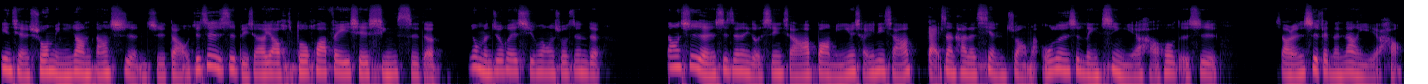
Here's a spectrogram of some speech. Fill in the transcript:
并且说明让当事人知道。我觉得这是比较要多花费一些心思的，因为我们就会希望说，真的当事人是真的有心想要报名，因为想一定想要改善他的现状嘛，无论是灵性也好，或者是。小人是非能量也好，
